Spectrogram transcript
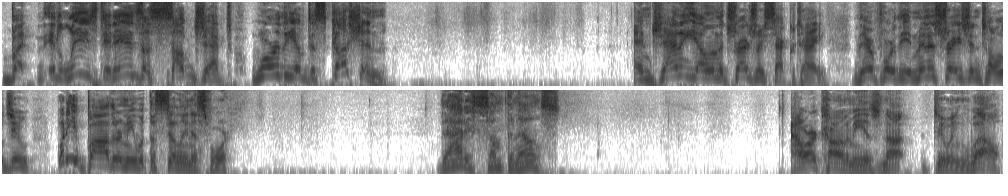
but at least it is a subject worthy of discussion. And Janet Yellen, the Treasury Secretary, therefore the administration told you, what are you bothering me with the silliness for? That is something else. Our economy is not doing well.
